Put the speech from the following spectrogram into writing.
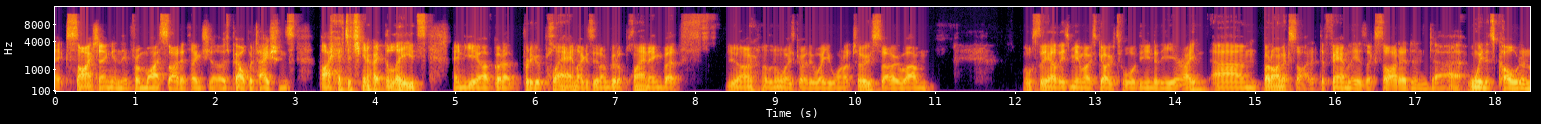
exciting. And then from my side of things, you know, those palpitations, I have to generate the leads. And yeah, I've got a pretty good plan. Like I said, I'm good at planning, but you know, it doesn't always go the way you want it to. So um, we'll see how these memos go toward the end of the year, eh? Um, but I'm excited. The family is excited, and uh, when it's cold in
